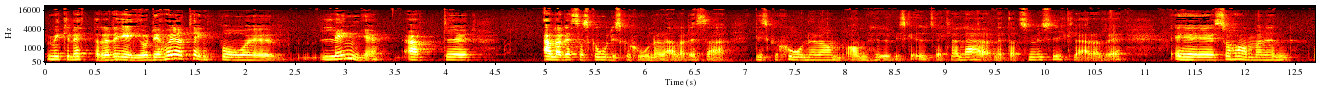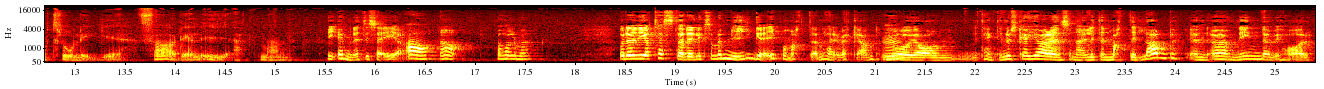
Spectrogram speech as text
mycket lättare det är. Och det har jag tänkt på eh, länge. Att alla dessa skoldiskussioner, alla dessa diskussioner om, om hur vi ska utveckla lärandet, att som musiklärare eh, så har man en otrolig fördel i att man... I ämnet i sig ja. Ja. ja jag håller med. Och den, jag testade liksom en ny grej på matten här i veckan. Mm. Då jag tänkte nu ska jag göra en sån här liten mattelabb, en övning där vi har,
